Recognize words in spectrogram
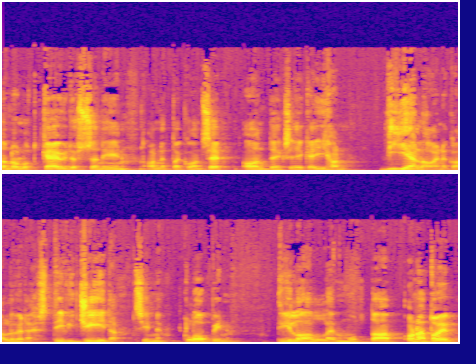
on ollut käytössä, niin annettakoon se anteeksi, eikä ihan vielä ainakaan lyödä Stevie Gtä sinne Kloppin tilalle, mutta onhan toi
